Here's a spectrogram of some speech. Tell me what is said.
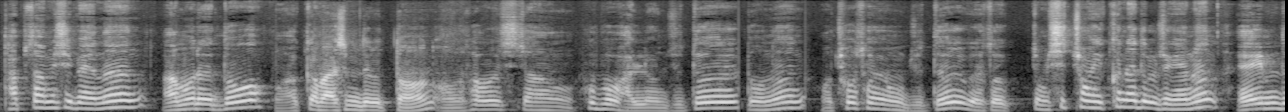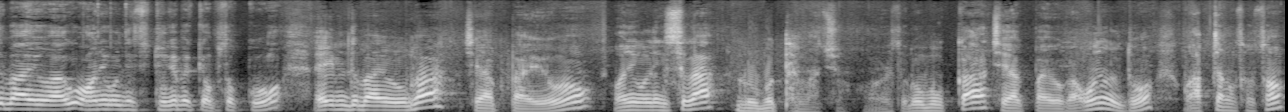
탑 30에는 아무래도 어, 아까 말씀드렸던 어, 서울시장 후보 관련주들 또는 어, 초소형주들 그래서 좀 시총이 큰 애들 중에는 에임드바이오하고 원익홀딩스 두 개밖에 없었고 에임드바이오가 제약바이오 원익홀딩스가 로보테마주. 어, 그래서 로봇과 제약바이오가 오늘도 어, 앞장서서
